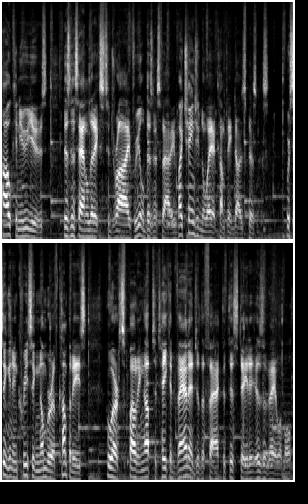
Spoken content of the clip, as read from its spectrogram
How can you use business analytics to drive real business value by changing the way a company does business? We're seeing an increasing number of companies who are spouting up to take advantage of the fact that this data is available.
